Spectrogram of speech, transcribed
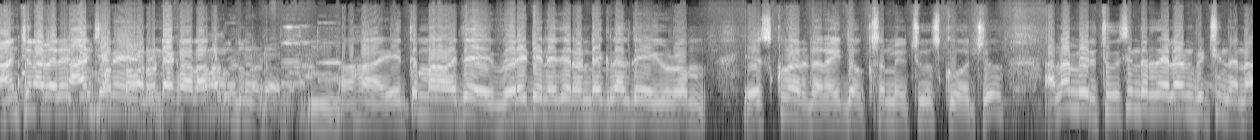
కాంచన? రెండు ఎకరాలు అని అడుగుతున్నాడు. ఉమ్. ఆహా అయితే మనం అయితే వెరైటీ అనేది రెండు ఎకరాలతో వేయడం వేసుకున్నారట రైతు. ఒకసారి మీరు చూసుకోవచ్చు. అన్న మీరు చూసిన తర్వాత ఎలా అనిపించింది అన్న?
